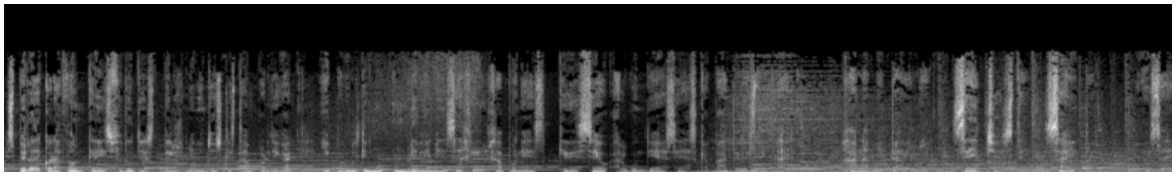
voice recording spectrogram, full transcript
Espero de corazón que disfrutes de los minutos que están por llegar y por último un breve mensaje en japonés que deseo algún día seas capaz de descifrar. Hanamitai ni seichuste saite kudasai.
